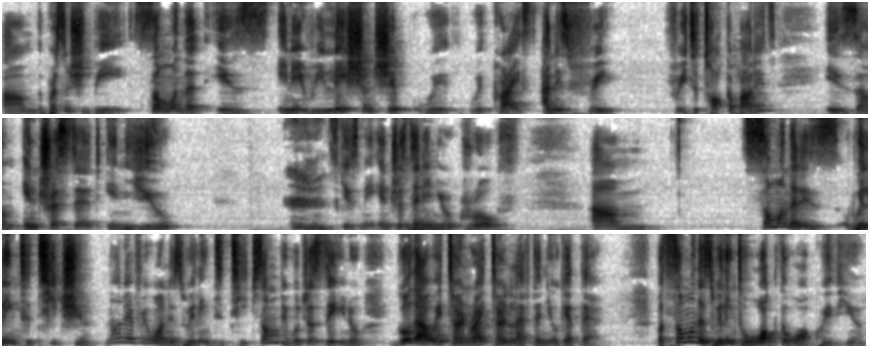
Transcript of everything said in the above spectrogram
Um, the person should be someone that is in a relationship with with christ and is free. Free to talk about it is um, interested in you. Excuse me interested in your growth um, someone that is willing to teach you. Not everyone is willing to teach. Some people just say you know go that way turn right turn left and you'll get there. But someone that's willing to walk the walk with you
